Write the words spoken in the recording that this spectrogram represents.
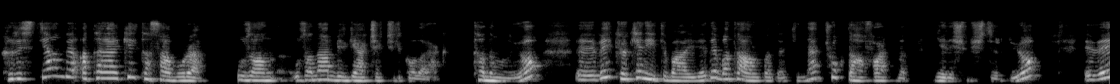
Hristiyan ve ataerkil tasavvura uzan, uzanan bir gerçekçilik olarak tanımlıyor e, ve köken itibariyle de Batı Avrupa'dakinden çok daha farklı gelişmiştir diyor ve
